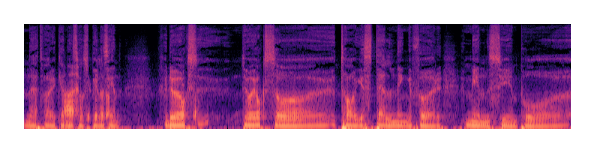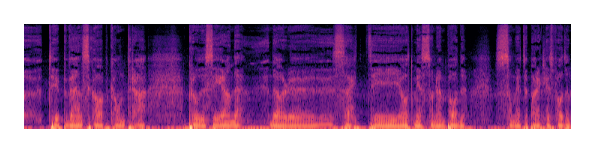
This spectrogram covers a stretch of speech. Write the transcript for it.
Nätverkande Ja, som spelas in. För du har, också, du har ju också tagit ställning för min syn på typ vänskap kontra producerande. Det har du sagt i åtminstone en podd som heter Parklivspodden.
